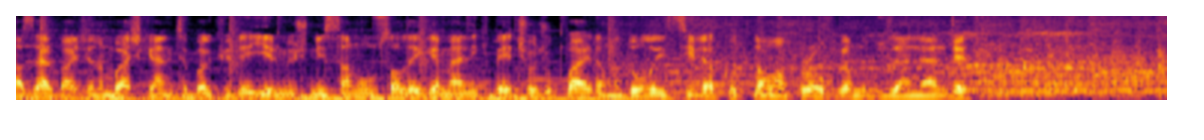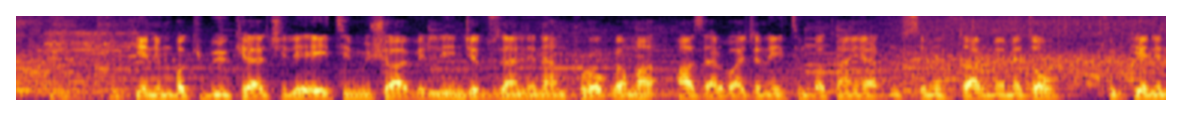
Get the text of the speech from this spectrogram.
Azerbaycan'ın başkenti Bakü'de 23 Nisan Ulusal Egemenlik ve Çocuk Bayramı dolayısıyla kutlama programı düzenlendi. Türkiye'nin Bakü Büyükelçiliği Eğitim Müşavirliğince düzenlenen programa Azerbaycan Eğitim Bakan Yardımcısı Muhtar Mehmedov, Türkiye'nin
